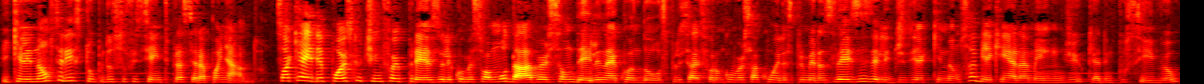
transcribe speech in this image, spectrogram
e que ele não seria estúpido o suficiente para ser apanhado. Só que aí depois que o Tim foi preso, ele começou a mudar a versão dele, né? Quando os policiais foram conversar com ele as primeiras vezes, ele dizia que não sabia quem era Mandy, que era impossível.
